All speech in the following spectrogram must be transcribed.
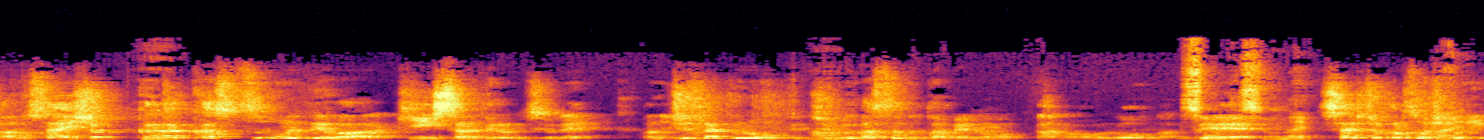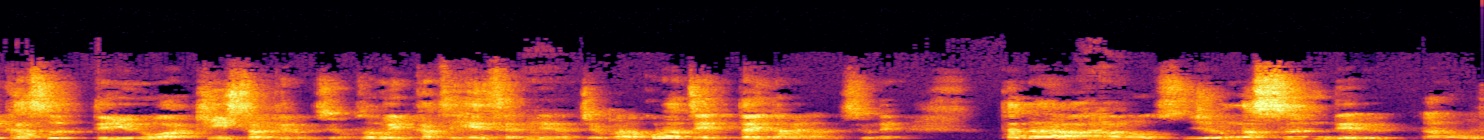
あの、最初から貸すつもりでは禁止されてるんですよね。あの、住宅ローンって自分が住むための、あの、ローンなんで、そうですよね。最初からそう人に貸すっていうのは禁止されてるんですよ。それも一括返済みたいになっちゃうから、これは絶対ダメなんですよね。ただ、はい。あの、自分が住んでる、あの、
